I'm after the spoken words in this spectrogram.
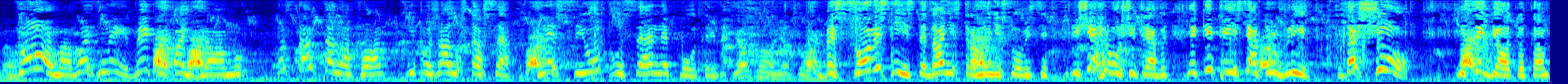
Дома возьми, викопай яму, постав целофан і, пожалуйста, все. Не сють, усе не потрібно. Я знаю, я знаю. Безсовісні і стида, ні совісті. І ще гроші треба. Які 50 рублів? За що? І сидять отам.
